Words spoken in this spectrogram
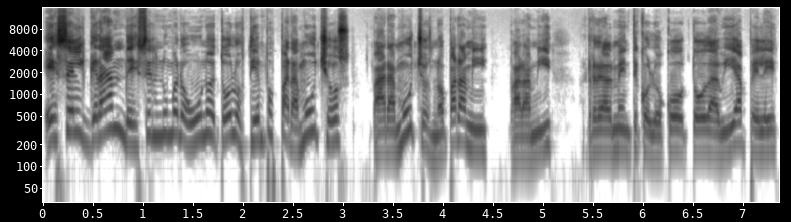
es el grande, es el número uno de todos los tiempos para muchos, para muchos, no para mí, para mí realmente colocó todavía Pelé,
